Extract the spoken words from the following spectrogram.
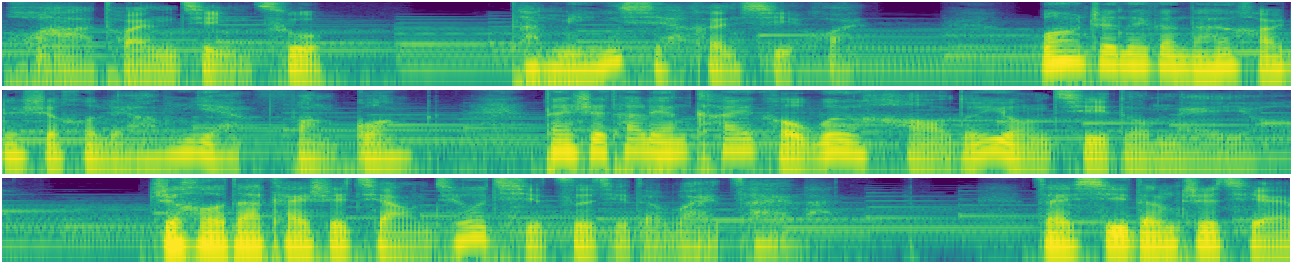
花团锦簇。他明显很喜欢。望着那个男孩的时候，两眼放光，但是他连开口问好的勇气都没有。之后，他开始讲究起自己的外在来。在熄灯之前，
